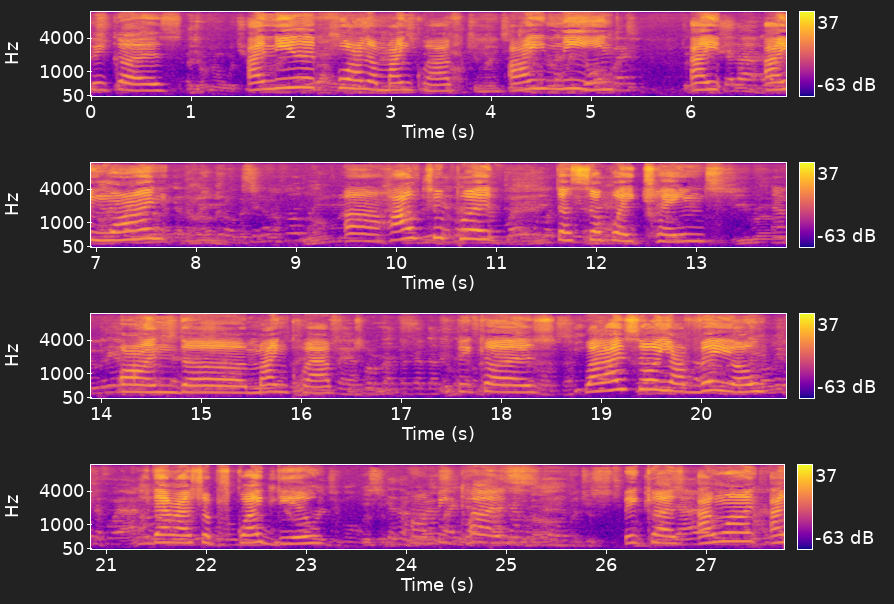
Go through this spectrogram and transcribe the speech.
because I need it for the Minecraft. I need I I want uh how to put the subway trains on the Minecraft because when I saw your video then I subscribed you uh, because because I want I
